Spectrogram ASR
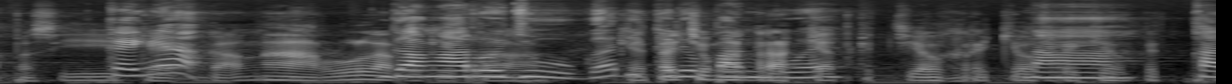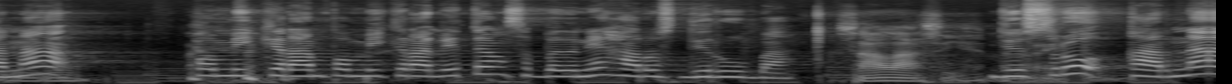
apa sih? Kayaknya Kayak nggak ngaruh lah. nggak ngaruh kita. juga di Kita cuma kehidupan gue. rakyat kecil, kerikil, Nah, kerikil, kecil. karena pemikiran-pemikiran itu yang sebenarnya harus dirubah. salah sih. Justru itu. karena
